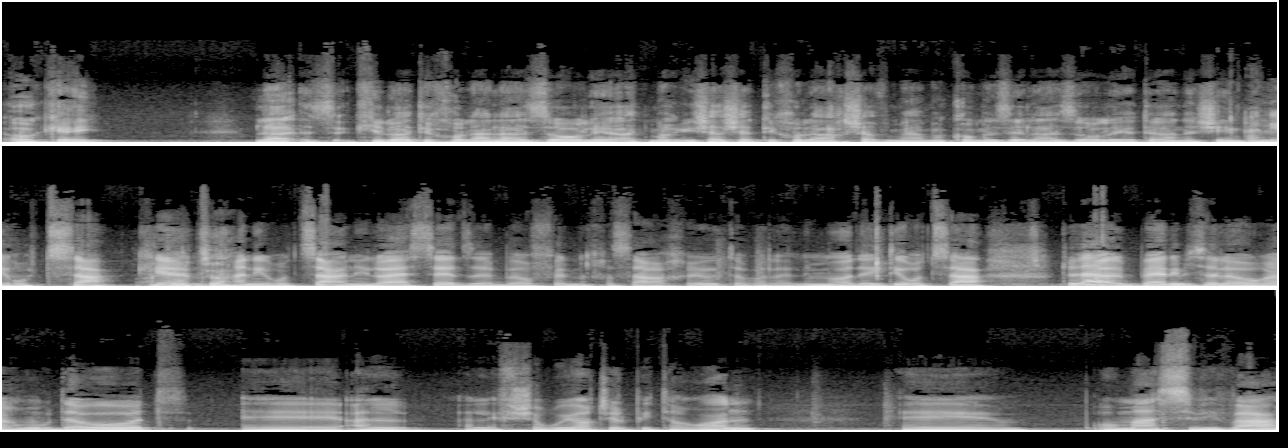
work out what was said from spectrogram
אוקיי. לה- כאילו, את יכולה לעזור, ל- את מרגישה שאת יכולה עכשיו מהמקום הזה לעזור ליותר אנשים? אני רוצה, את כן, רוצה? אני רוצה, אני לא אעשה את זה באופן חסר אחריות, אבל אני מאוד הייתי רוצה, אתה יודע, בין אם זה לעורר מודעות אה, על, על אפשרויות של פתרון, אה, או מה הסביבה,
